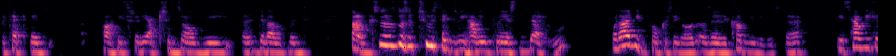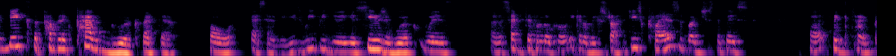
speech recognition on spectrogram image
protected, partly through the actions of the uh, development bank. So those, those, are two things we have in place now. What I've been focusing on as an economy minister is how we can make the public pound work better for SMEs. We've been doing a series of work with uh, the Centre for Local Economic Strategies, CLES, a Manchester-based uh, think tank,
